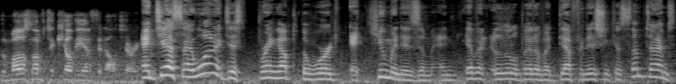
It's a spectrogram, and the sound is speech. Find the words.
the Muslims to kill the infidel, Terry. And Jess, I want to just bring up the word ecumenism and give it a little bit of a definition because sometimes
